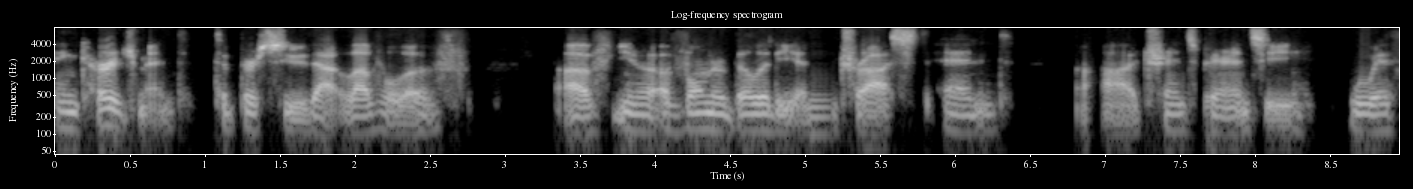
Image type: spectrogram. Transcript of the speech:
encouragement to pursue that level of of you know of vulnerability and trust and uh, transparency with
